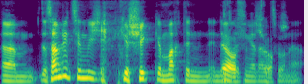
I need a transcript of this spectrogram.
Ähm, das haben die ziemlich geschickt gemacht in, in der ja, dritten Generation, ja.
